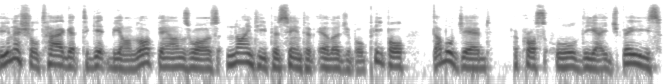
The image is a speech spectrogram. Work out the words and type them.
the initial target to get beyond lockdowns was 90% of eligible people double jabbed across all DHBs.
